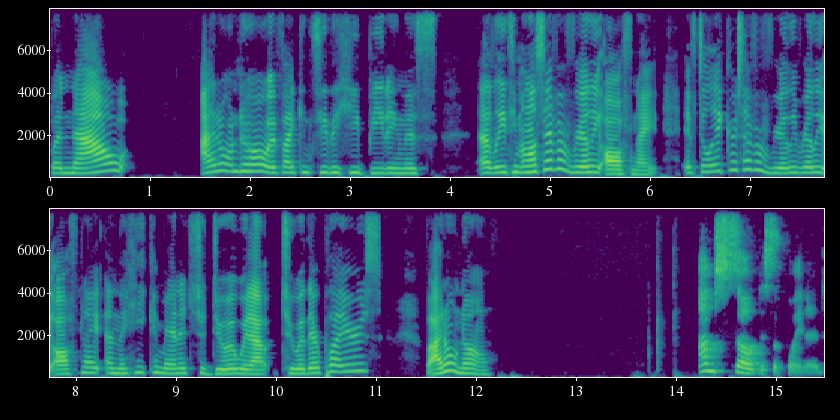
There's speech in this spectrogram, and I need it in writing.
But now, I don't know if I can see the Heat beating this LA team unless they have a really off night. If the Lakers have a really, really off night and the Heat can manage to do it without two of their players, but I don't know. I'm so disappointed.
